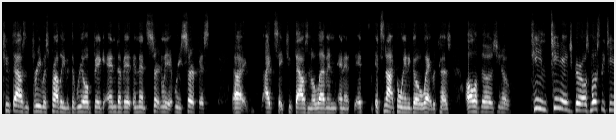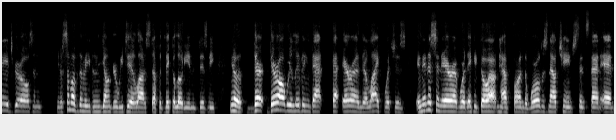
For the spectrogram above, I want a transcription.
2003 was probably the real big end of it, and then certainly it resurfaced. Uh, I'd say 2011, and it, it it's not going to go away because all of those you know teen teenage girls, mostly teenage girls, and you know some of them even younger. We did a lot of stuff with Nickelodeon and Disney. You know they're they're all reliving that that era in their life, which is an innocent era where they could go out and have fun. The world has now changed since then, and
